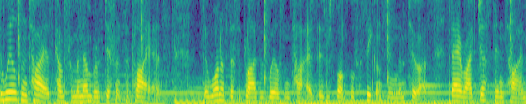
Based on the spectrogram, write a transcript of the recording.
The wheels and tyres come from a number of different suppliers. So one of the suppliers of wheels and tyres is responsible for sequencing them to us. They arrive just in time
